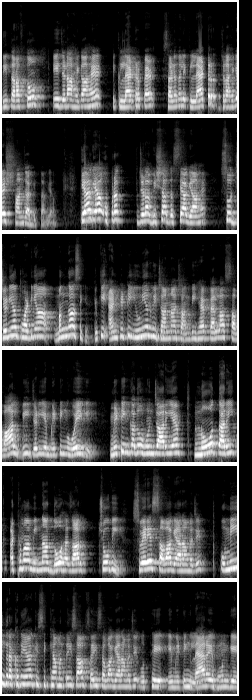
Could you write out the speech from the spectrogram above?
ਦੀ ਤਰਫ ਤੋਂ ਇਹ ਜਿਹੜਾ ਹੈਗਾ ਹੈ ਇੱਕ ਲੈਟਰ ਪੈਡ ਸਾਡੇ ਨਾਲ ਇੱਕ ਲੈਟਰ ਜਿਹੜਾ ਹੈਗਾ ਸਾਂਝਾ ਕੀਤਾ ਗਿਆ ਕਿਹਾ ਗਿਆ ਉਪਰੰਤ ਜਿਹੜਾ ਵਿਸ਼ਾ ਦੱਸਿਆ ਗਿਆ ਹੈ ਸੋ ਜਿਹੜੀਆਂ ਤੁਹਾਡੀਆਂ ਮੰਗਾਂ ਸੀਗੀਆਂ ਕਿਉਂਕਿ ਐਂਟੀਟੀ ਯੂਨੀਅਨ ਵੀ ਜਾਨਣਾ ਚਾਹੁੰਦੀ ਹੈ ਪਹਿਲਾ ਸਵਾਲ ਵੀ ਜਿਹੜੀ ਇਹ ਮੀਟਿੰਗ ਹੋਏਗੀ ਮੀਟਿੰਗ ਕਦੋਂ ਹੋਣ ਜਾ ਰਹੀ ਹੈ 9 ਤਾਰੀਖ 8ਵਾਂ ਮਹੀਨਾ 2024 ਸਵੇਰੇ 11:30 ਵਜੇ ਉਮੀਦ ਰੱਖਦੇ ਹਾਂ ਕਿ ਸਿੱਖਿਆ ਮੰਤਰੀ ਸਾਹਿਬ ਸਹੀ 11:30 ਵਜੇ ਉੱਥੇ ਇਹ ਮੀਟਿੰਗ ਲੈ ਰਹੇ ਹੋਣਗੇ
